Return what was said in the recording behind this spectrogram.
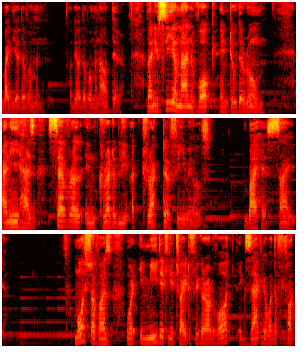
by the other women or the other woman out there. When you see a man walk into the room and he has several incredibly attractive females by his side, most of us would immediately try to figure out what exactly what the fuck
